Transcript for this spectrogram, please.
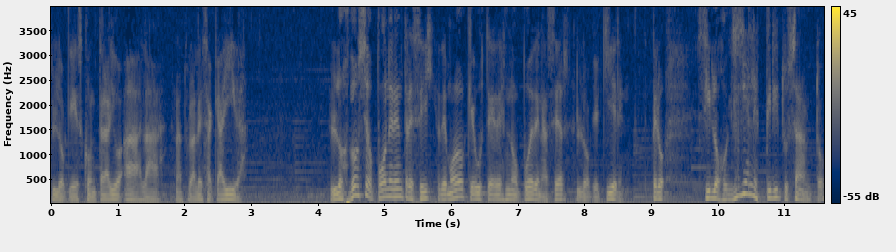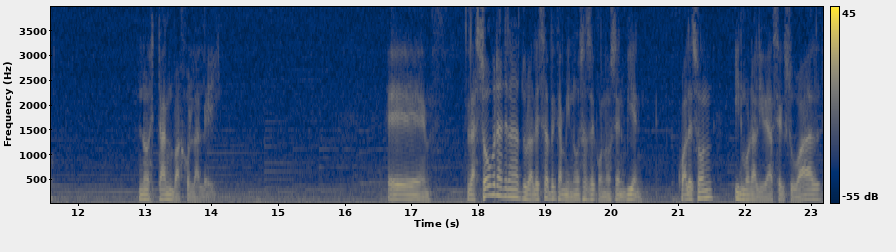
lo que es contrario a la naturaleza caída. Los dos se oponen entre sí, de modo que ustedes no pueden hacer lo que quieren. Pero si los guía el Espíritu Santo, no están bajo la ley. Eh, las obras de la naturaleza pecaminosa se conocen bien. ¿Cuáles son? Inmoralidad sexual,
